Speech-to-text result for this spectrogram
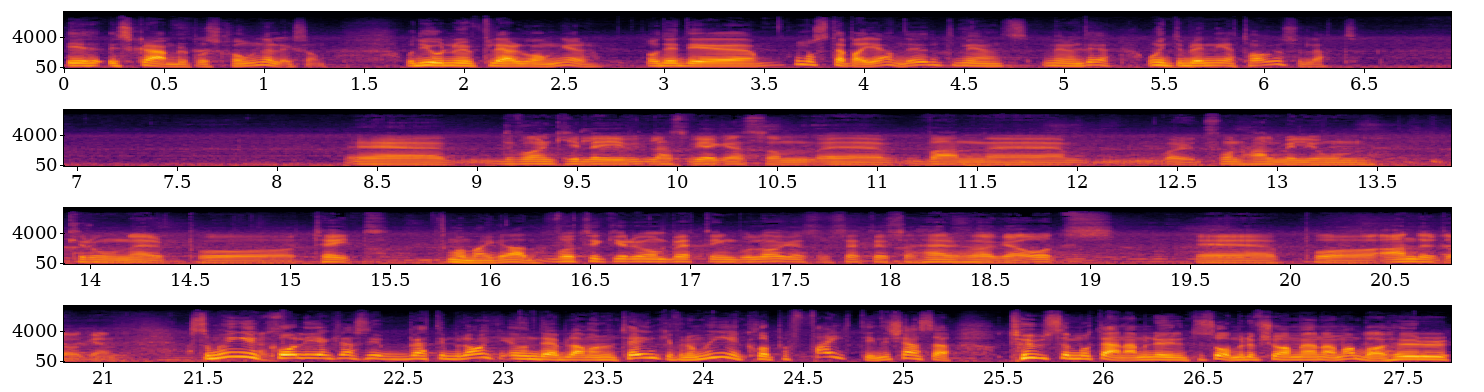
i, i scramble-positioner liksom. Och det gjorde hon flera gånger. Och det är det, hon måste steppa igen, det är inte mer, mer än det. Och inte bli nedtagen så lätt. Eh, det var en kille i Las Vegas som eh, vann eh, var det, 2,5 miljoner kronor på Tate. Oh my god. Vad tycker du om bettingbolagen som sätter så här höga odds eh, på underdogen? Så de har ingen koll egentligen, alltså, bettingbolag undrar ibland vad de tänker för de har ingen koll på fighting. Det känns så här, tusen mot en, men nu är det inte så, men du förstår vad jag menar. Man bara, hur,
